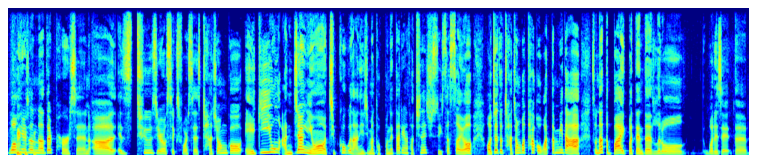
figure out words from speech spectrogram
Well, here's another person. Uh, is 2064 says 자전거 애기용 안장이요. 집콕은 아니지만 덕분에 딸이랑 더 친해질 수 있었어요. 어제도 자전거 타고 왔답니다. So not the bike, but then the little what is it? The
